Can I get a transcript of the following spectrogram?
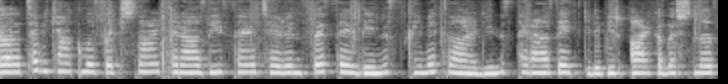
Ee, tabii ki aklınızda kişiler terazi ise çevrenizde sevdiğiniz, kıymet verdiğiniz terazi etkili bir arkadaşınız,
